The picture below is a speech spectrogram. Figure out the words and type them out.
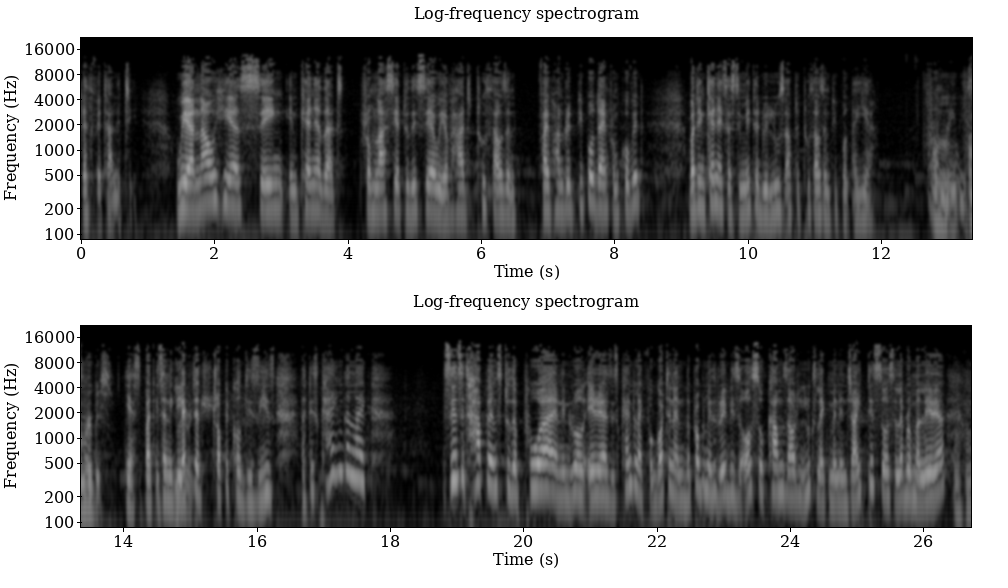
death fatality. We are now here saying in Kenya that from last year to this year, we have had 2,500 people dying from COVID. But in Kenya, it's estimated we lose up to 2,000 people a year from Um, rabies. From rabies. Yes, but it's a neglected tropical disease that is kind of like, since it happens to the poor and in rural areas, it's kind of like forgotten. And the problem with rabies also comes out, looks like meningitis or cerebral malaria. Mm-hmm.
